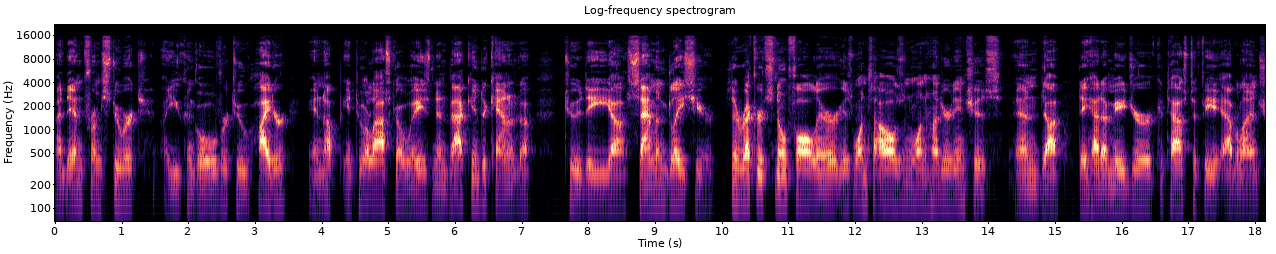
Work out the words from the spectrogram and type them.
and then from Stewart uh, you can go over to Hyder and up into Alaska ways, and then back into Canada to the uh, Salmon Glacier. The record snowfall there is 1,100 inches, and uh, they had a major catastrophe avalanche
